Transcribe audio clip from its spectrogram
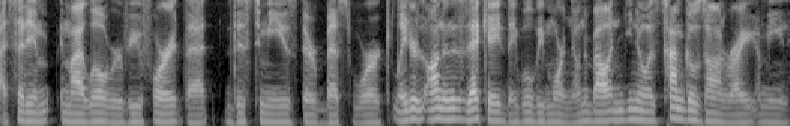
I said in, in my little review for it that this to me is their best work. Later on in this decade, they will be more known about. And, you know, as time goes on, right? I mean,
